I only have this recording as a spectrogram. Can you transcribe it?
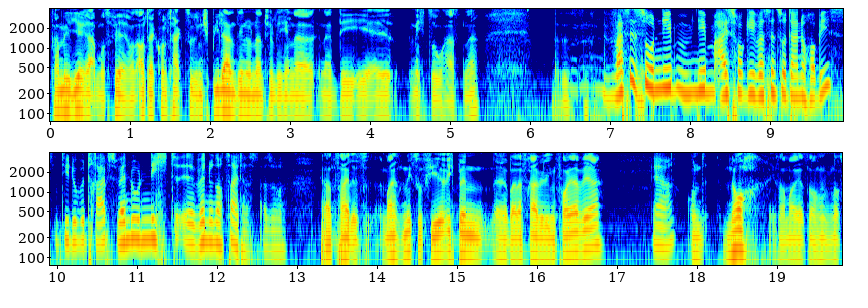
familiäre Atmosphäre und auch der Kontakt zu den Spielern, den du natürlich in der, in der DEL nicht so hast, ne? Ist, Was ist so neben, neben Eishockey, was sind so deine Hobbys, die du betreibst, wenn du nicht, äh, wenn du noch Zeit hast? Also, ja, Zeit ist meistens nicht so viel. Ich bin äh, bei der Freiwilligen Feuerwehr ja, und noch, ich sag mal jetzt noch, noch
